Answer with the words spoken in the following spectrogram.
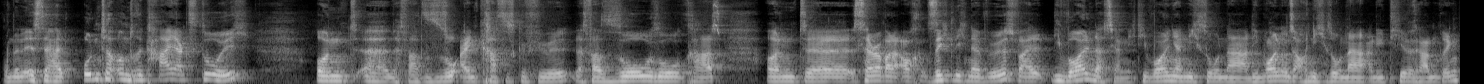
Und dann ist er halt unter unsere Kajaks durch. Und äh, das war so ein krasses Gefühl. Das war so, so krass. Und äh, Sarah war auch sichtlich nervös, weil die wollen das ja nicht. Die wollen ja nicht so nah. Die wollen uns auch nicht so nah an die Tiere ranbringen,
